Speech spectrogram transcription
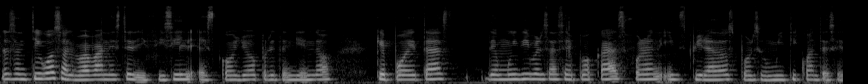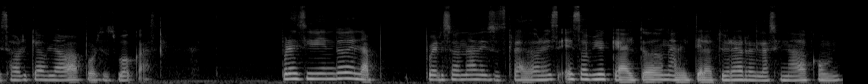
Los antiguos salvaban este difícil escollo pretendiendo que poetas de muy diversas épocas fueron inspirados por su mítico antecesor que hablaba por sus bocas. Presidiendo de la persona de sus creadores, es obvio que hay toda una literatura relacionada con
